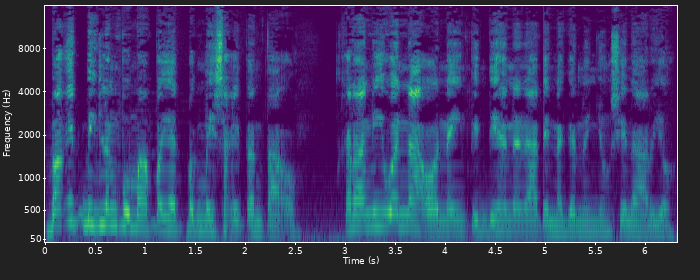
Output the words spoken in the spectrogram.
Bakit biglang pumapayat pag may sakit ang tao? Karaniwan na o naintindihan na natin na ganun yung senaryo.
